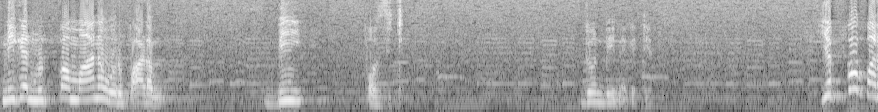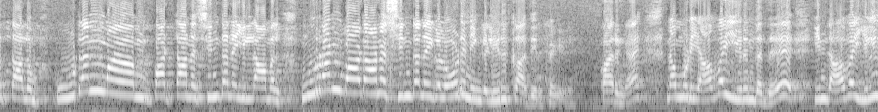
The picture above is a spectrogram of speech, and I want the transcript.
மிக நுட்பமான ஒரு பாடம். Be positive don't be negative எப்போ பார்த்தாலும் உடன்பாட்டான சிந்தனை இல்லாமல் முரண்பாடான சிந்தனைகளோடு நீங்கள் இருக்காதீர்கள். பாருங்க நம்முடைய அவை இருந்தது. இந்த அவையில்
